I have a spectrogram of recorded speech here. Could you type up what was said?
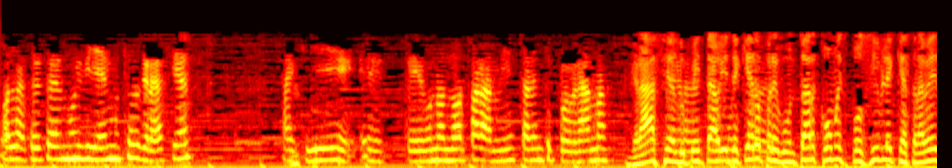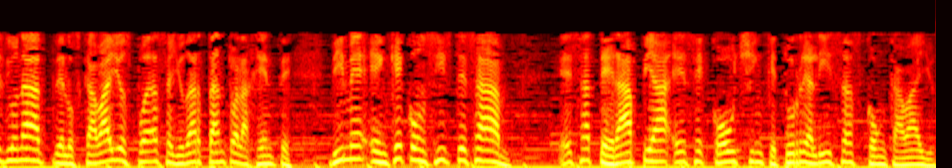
Hola César, muy bien, muchas gracias. Aquí, este, un honor para mí estar en tu programa. Gracias, Lupita. Oye, te quiero preguntar cómo es posible que a través de una de los caballos puedas ayudar tanto a la gente. Dime en qué consiste esa esa terapia, ese coaching que tú realizas con caballos.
